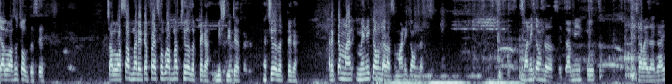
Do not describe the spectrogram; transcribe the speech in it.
চালু আছে, চলতেছে। চালু আছে আপনার, এটা প্রাইস পড়বে আপনার ছয় হাজার টাকা, বিশ লিটার হ্যাঁ ছয় হাজার টাকা। আর একটা মানি কাউন্টার আছে মানি কাউন্টার মানি কাউন্টার আছে, এটা আমি একটু চালাই দেখাই।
